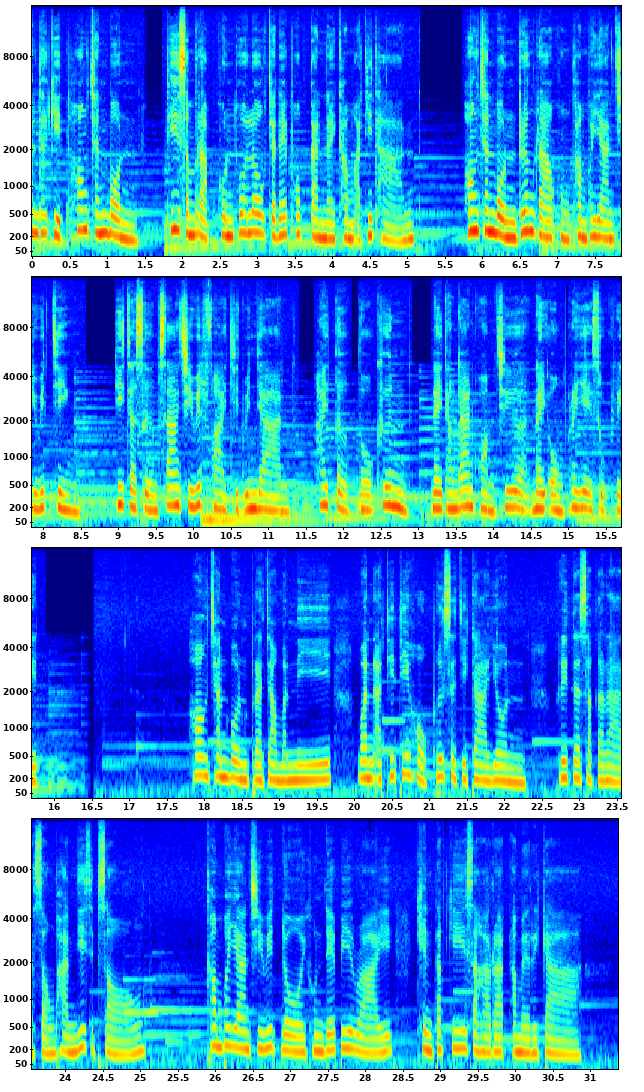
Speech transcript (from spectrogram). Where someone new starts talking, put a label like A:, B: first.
A: พันธกิจห้องชั้นบนที่สำหรับคนทั่วโลกจะได้พบกันในคำอธิษฐาน ห้องชั้นบนเรื่องราวของคำพยานชีวิตจริง ที่จะเสริมสร้างชีวิตฝ่ายจิตวิญญาณ ให้เติบโตขึ้นในทางด้านความเชื่อในองค์พระเยซูคริสต์ห้องชั้นบนประจำวันนี้ วันอาทิตย์ที่ 6 พฤศจิกายน คริสตศักราช 2022 คำพยานชีวิตโดยคุณเดบบี้ไรท์เคนตักกี้สหรัฐอเมริกา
